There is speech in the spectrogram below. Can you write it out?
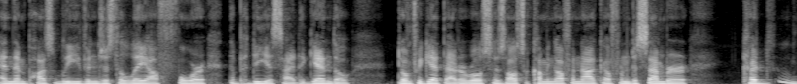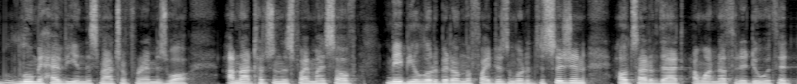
and then possibly even just a layoff for the Padilla side again. Though, don't forget that Erosa is also coming off a knockout from December could loom heavy in this matchup for him as well. I'm not touching this fight myself. Maybe a little bit on the fight doesn't go to decision. Outside of that, I want nothing to do with it.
